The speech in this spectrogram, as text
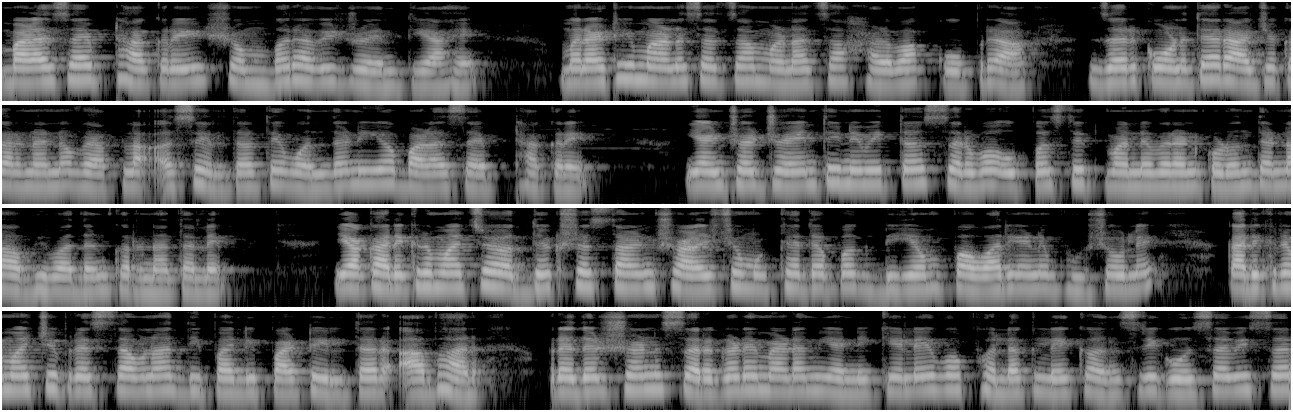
बाळासाहेब ठाकरे शंभरावी जयंती आहे. मराठी माणसाचा मनाचा हळवा कोपरा जर कोणत्या राजकारण्यानं व्यापला असेल तर ते वंदनीय बाळासाहेब ठाकरे. यांच्या जयंतीनिमित्त सर्व उपस्थित मान्यवरांकडून त्यांना अभिवादन करण्यात आले. या कार्यक्रमाचे अध्यक्षस्थान शाळेचे मुख्याध्यापक डी एम पवार यांनी भूषवले. कार्यक्रमाची प्रस्तावना दीपाली पाटील तर आभार. प्रदर्शन सरगडे मॅडम यांनी केले व फलक लेखन श्री गोसावी सर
